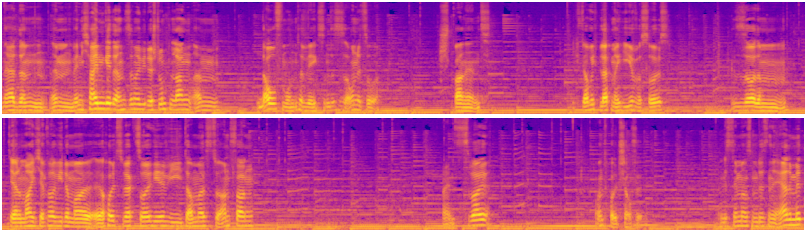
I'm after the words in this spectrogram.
Na, dann, ähm, wenn ich heimgehe, dann sind wir wieder stundenlang am Laufen unterwegs und das ist auch nicht so spannend. Ich glaube, ich bleib mal hier, was soll's. So, dann, ja, dann mache ich einfach wieder mal äh, Holzwerkzeuge, wie damals zu Anfang. Eins, zwei. Und Holzschaufel. Und jetzt nehmen wir uns ein bisschen Erde mit.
